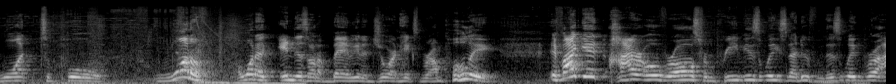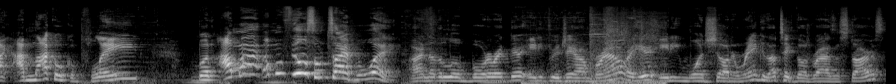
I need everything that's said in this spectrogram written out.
want to pull one of them. I want to end this on a bang. We get a Jordan Hicks, bro. I'm pulling. If I get higher overalls from previous weeks than I do from this week, bro, I, am not going to complain. But I'm, I'm gonna feel some type of way. All right, another little border right there. 83 Jayon Brown right here. 81 Sheldon Rankins. I'll take those Rising Stars.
